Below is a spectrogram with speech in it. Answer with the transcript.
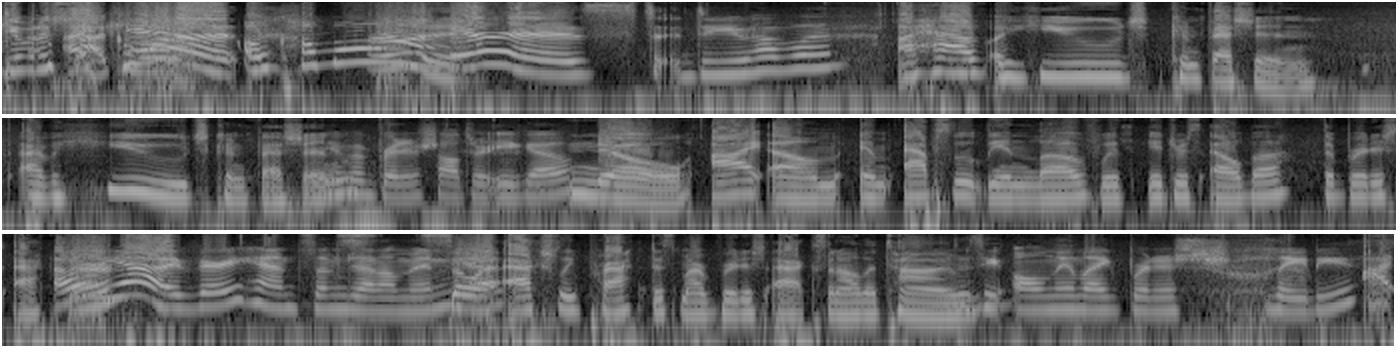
Give it a shot. Come can't. Oh, come on. I'm embarrassed. Do you have one? I have a huge confession. I have a huge confession. You have a British alter ego? no, I um am absolutely in love with Idris Elba, the British actor. Oh yeah, a very handsome gentleman. So yes. I actually practice my British accent all the time. Does he only like British ladies? I,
